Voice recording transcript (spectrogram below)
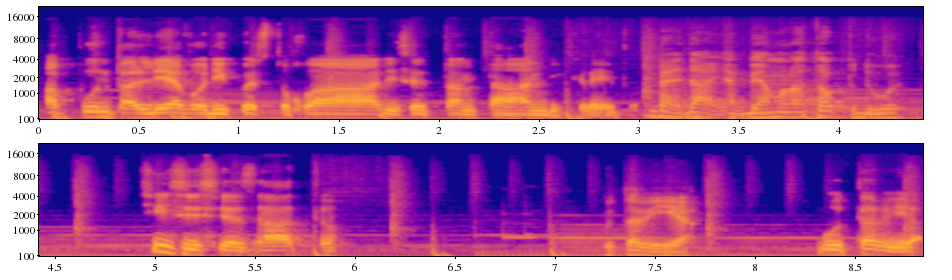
appunto allievo di questo qua di 70 anni, credo. Beh, dai, abbiamo la top 2. Sì, sì, sì, esatto. Tuttavia. Butta via.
